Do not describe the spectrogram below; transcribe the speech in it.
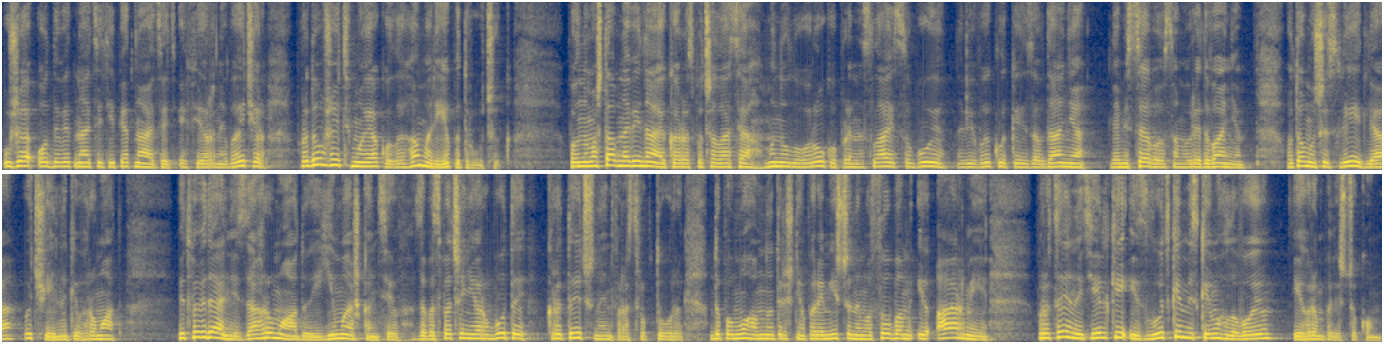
уже о 19.15 ефірний вечір продовжують моя колега Марія Петручик. Повномасштабна війна, яка розпочалася минулого року, принесла із собою нові виклики і завдання для місцевого самоврядування, у тому числі і для очільників громад. Відповідальність за громаду її мешканців, забезпечення роботи критичної інфраструктури, допомога внутрішньопереміщеним особам і армії. Про це не тільки із Луцьким міським головою Ігорем Поліщуком.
